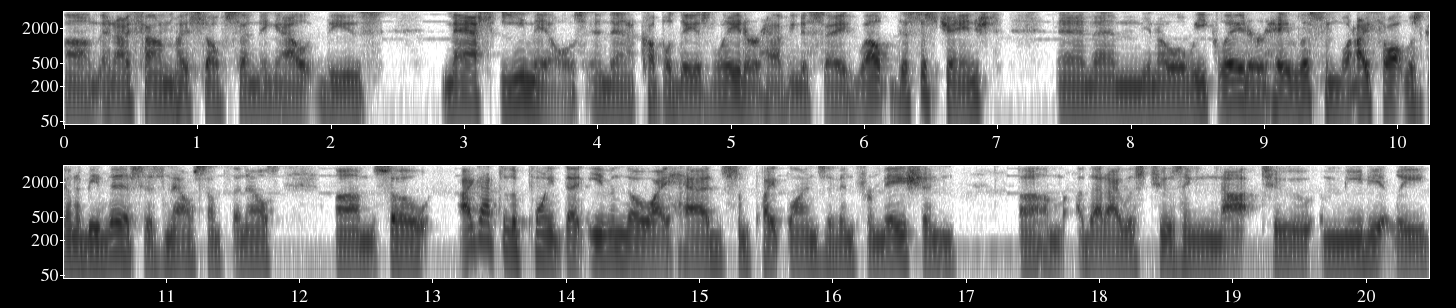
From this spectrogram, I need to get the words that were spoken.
Um, and I found myself sending out these mass emails and then a couple days later having to say, well, this has changed. And then, you know, a week later, hey, listen, what I thought was going to be this is now something else. Um, so I got to the point that even though I had some pipelines of information, um, that I was choosing not to immediately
